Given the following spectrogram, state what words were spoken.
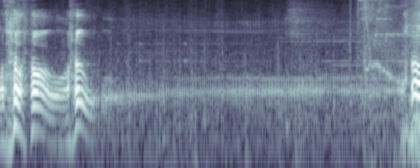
Nice.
